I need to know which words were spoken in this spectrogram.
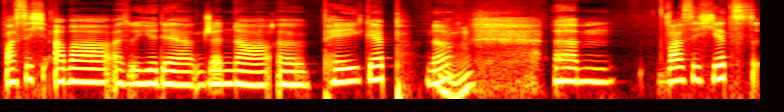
Was ich aber, also hier der Gender äh, Pay Gap, ne? Ähm, was ich jetzt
